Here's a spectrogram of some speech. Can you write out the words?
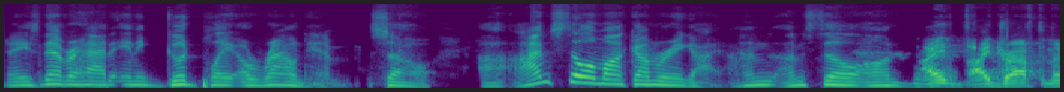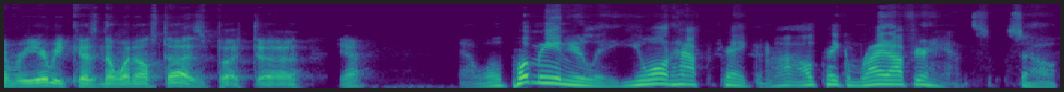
and he's never had any good play around him. So uh, I'm still a Montgomery guy. I'm I'm still on. Board. I I draft him every year because no one else does. But uh, yeah, yeah. Well, put me in your league. You won't have to take him. I'll take him right off your hands. So,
